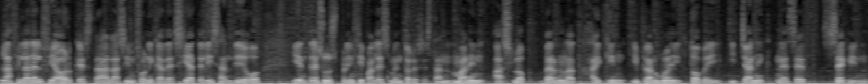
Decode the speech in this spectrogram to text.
la Philadelphia Orchestra, la Sinfónica de Seattle y San Diego, y entre sus principales mentores están Marin Aslop, Bernard Hiking y Brandway Tobey y Yannick Nesset Seguin.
